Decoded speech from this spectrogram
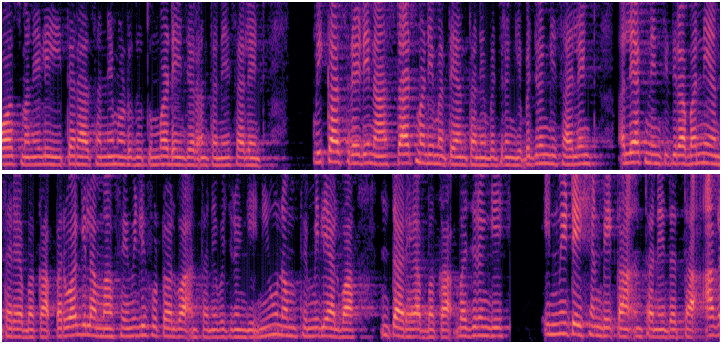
ಬಾಸ್ ಮನೇಲಿ ಈ ಥರ ಸನ್ನೆ ಮಾಡೋದು ತುಂಬ ಡೇಂಜರ್ ಅಂತಾನೆ ಸೈಲೆಂಟ್. ವಿಕಾಸ್ ರೆಡಿನಾ ಸ್ಟಾರ್ಟ್ ಮಾಡಿ ಮತ್ತೆ ಅಂತಾನೆ ಬಜರಂಗಿ. ಬಜರಂಗಿ ಸೈಲೆಂಟ್. ಅಲ್ಲಿ ಯಾಕೆ ನಿಂತಿದ್ದೀರಾ? ಬನ್ನಿ ಅಂತಾರೆ ಹಬ್ಬಕ್ಕ. ಪರವಾಗಿಲ್ಲ ಅಮ್ಮ ಫ್ಯಾಮಿಲಿ ಫೋಟೋ ಅಲ್ವಾ? ಅಂತಾನೆ ಬಜರಂಗಿ. ನೀವು ನಮ್ಮ ಫ್ಯಾಮಿಲಿ ಅಲ್ವಾ? ಅಂತಾರೆ ಹಬ್ಬಕ್ಕ. ಬಜರಂಗಿ ಇನ್ವಿಟೇಷನ್ ಬೇಕಾ? ಅಂತಾನೆ ದತ್ತ. ಆಗ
